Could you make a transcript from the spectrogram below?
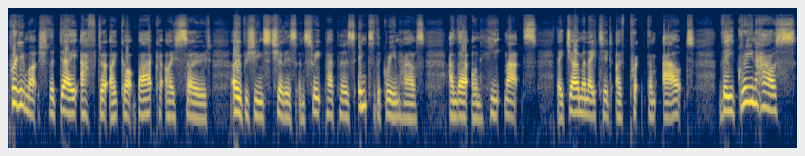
pretty much the day after I got back, I sowed aubergines, chilies and sweet peppers into the greenhouse and they're on heat mats. They germinated, I've pricked them out. The greenhouse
